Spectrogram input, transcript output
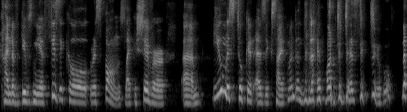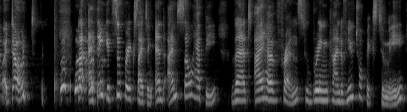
kind of gives me a physical response, like a shiver. Um, you mistook it as excitement and that I want to test it too. No, I don't. but I think it's super exciting. And I'm so happy that I have friends who bring kind of new topics to me,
